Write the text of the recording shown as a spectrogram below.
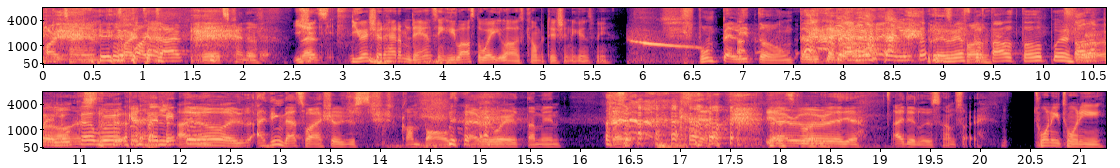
part time. Part time. Yeah, it's kind of You, should, you guys should have had him dancing. He lost the weight loss competition against me. un pelito, un pelito. Te habías cortado todo, pues. Toda la peluca, bro. Qué pelito. I know. I- I think that's why I should have just gone bald everywhere. I mean, but- yeah, I remember. Yeah, I did lose. I'm sorry. 2020.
